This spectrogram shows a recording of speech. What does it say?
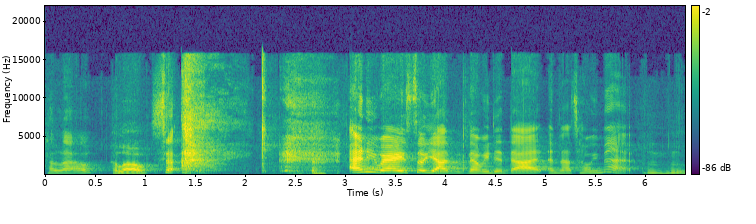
Hello. Hello. So anyway, so yeah, then we did that, and that's how we met. Mm-hmm.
